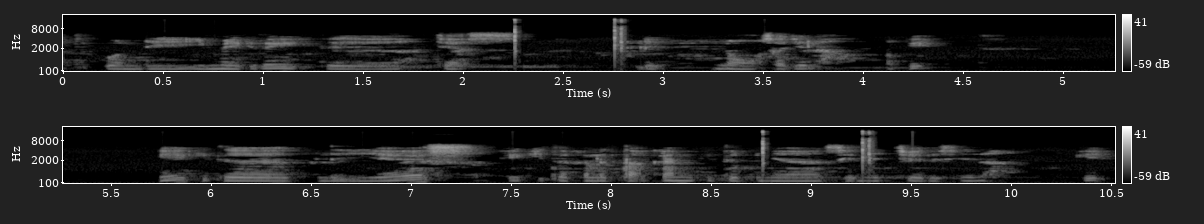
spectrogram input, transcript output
ataupun di email kita, kita just klik no sajalah. Okey. Okay, kita klik yes. Okay, kita akan letakkan kita punya signature di sini lah. Okay.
